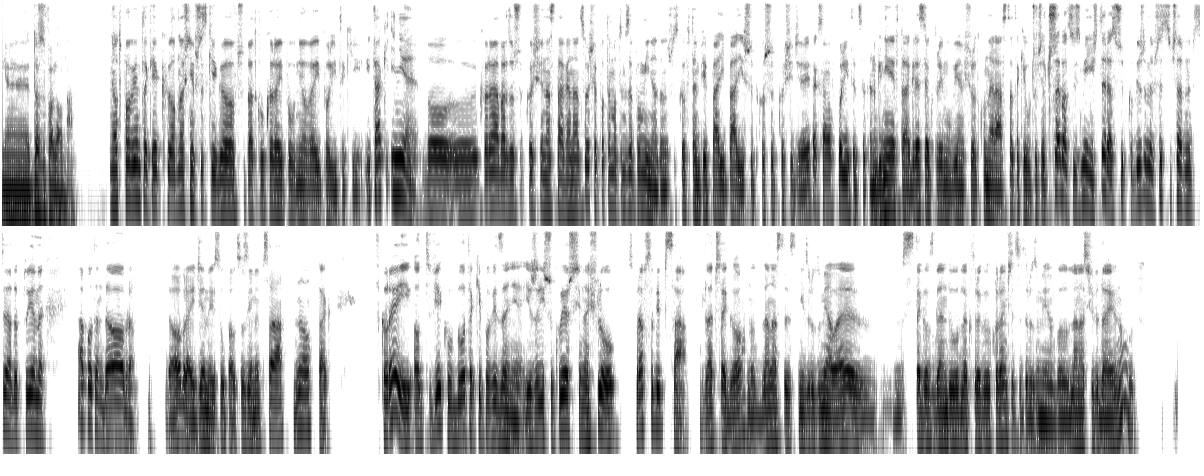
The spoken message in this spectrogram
dozwolona? Odpowiem tak jak odnośnie wszystkiego w przypadku Korei Południowej i polityki. I tak i nie, bo y, Korea bardzo szybko się nastawia na coś, a potem o tym zapomina. To wszystko w tempie pali, pali, szybko, szybko się dzieje. Tak samo w polityce. Ten gniew, ta agresja, o której mówiłem w środku narasta, takie uczucie, trzeba coś zmienić, teraz szybko bierzemy wszyscy czarne psy, adoptujemy, a potem dobra, dobra, idziemy, jest upał, co zjemy psa? No tak. W Korei od wieku było takie powiedzenie, jeżeli szykujesz się na ślub, spraw sobie psa. Dlaczego? No dla nas to jest niezrozumiałe z tego względu, dla którego Koreańczycy to rozumieją, bo dla nas się wydaje, no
